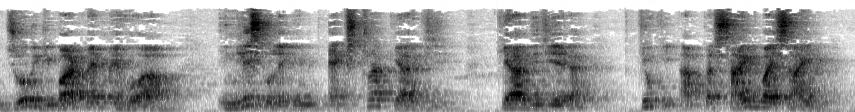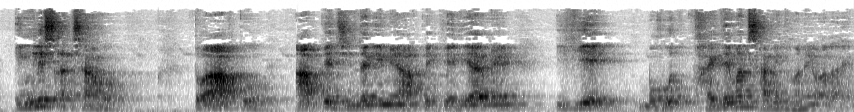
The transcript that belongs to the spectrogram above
जो भी डिपार्टमेंट में हो आप इंग्लिश को लेकिन एक्स्ट्रा केयर कीजिए। केयर दीजिएगा क्योंकि आपका साइड बाय साइड इंग्लिश अच्छा हो तो आपको आपके ज़िंदगी में, आपके करियर में ये बहुत फ़ायदेमंद साबित होने वाला है।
